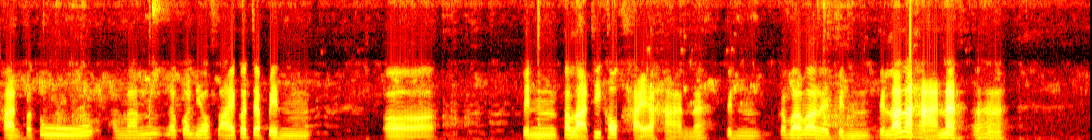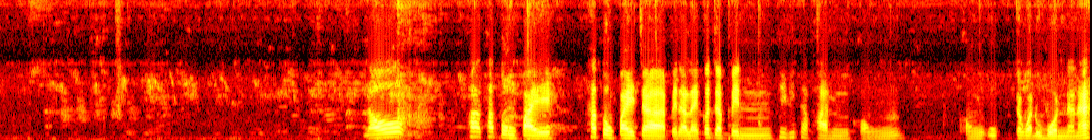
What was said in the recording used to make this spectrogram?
ผ่านประตูทางนั้นแล้วก็เลี้ยวซ้ายก็จะเป็น เอ่อเป็นตลาดที่เขาขายอาหารนะ เป็นก็แปลว่าอะไร เป็นเป็นร้านอาหารน่ะอ่าฮะแล้วถ้าถ้าตรงไป ถ้าตรงไปจะเป็นอะไรก็จะเป็นพิพิธภัณฑ์ของของจังหวัดอุบลนะนะ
